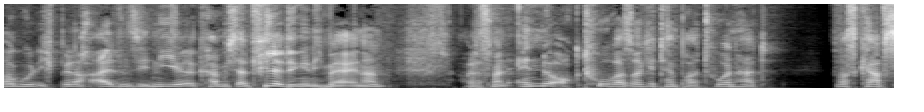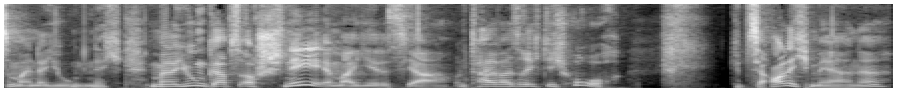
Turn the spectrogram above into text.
Aber gut, ich bin auch alt und senil, kann mich an viele Dinge nicht mehr erinnern. Aber dass man Ende Oktober solche Temperaturen hat, sowas gab es in meiner Jugend nicht. In meiner Jugend gab es auch Schnee immer jedes Jahr und teilweise richtig hoch. Gibt's ja auch nicht mehr, ne?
